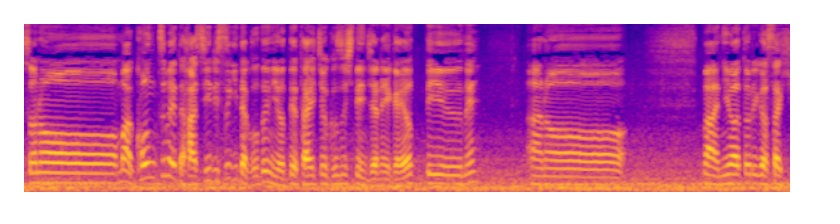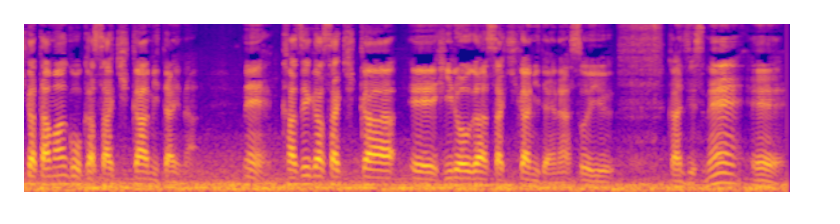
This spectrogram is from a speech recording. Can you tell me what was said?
その、まあ根詰めて走りすぎたことによって体調崩してんじゃねえかよっていうね、あのーまあ鶏が先か卵が先かみたいな、ね、風が先か、えー疲労が先かみたいな、そういう感じですね。え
